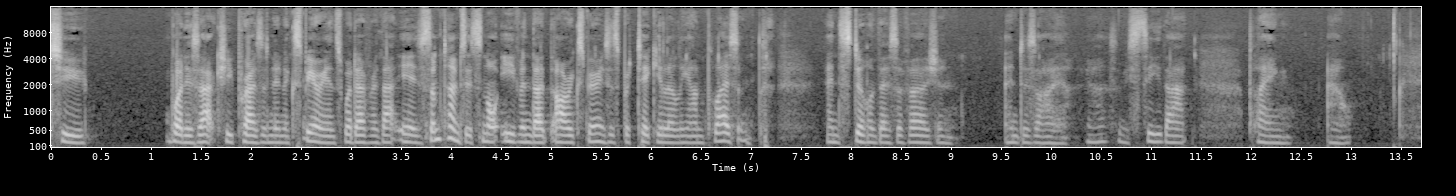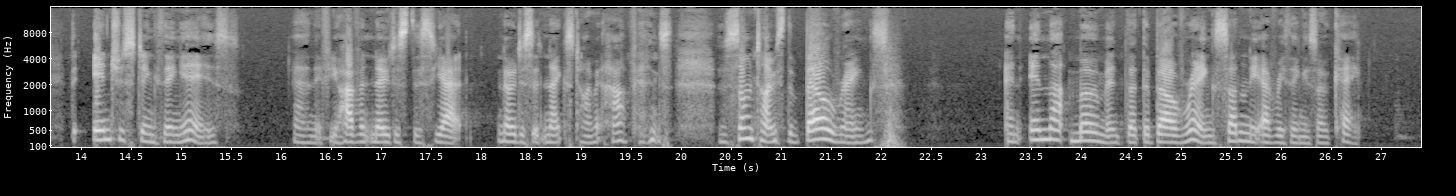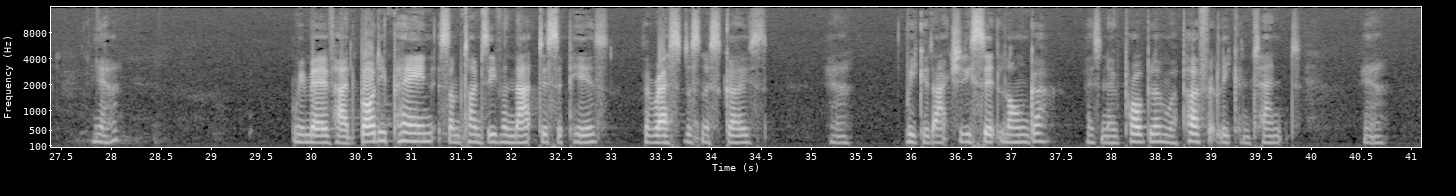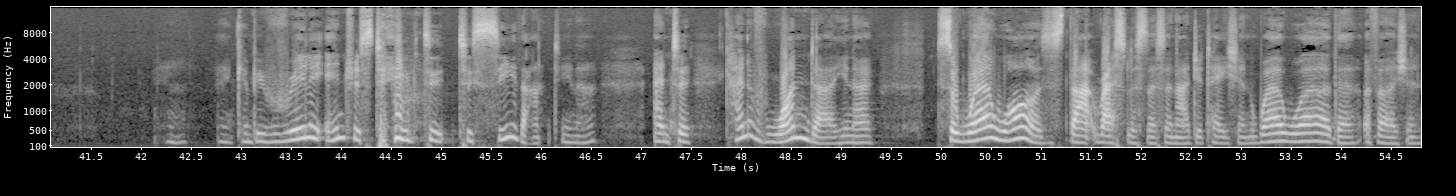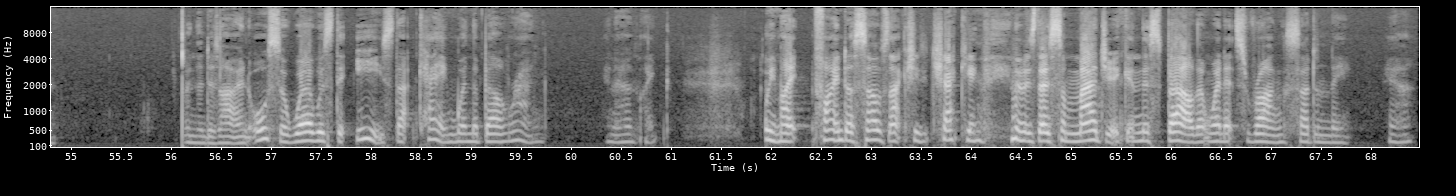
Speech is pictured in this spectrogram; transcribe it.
To what is actually present in experience, whatever that is. Sometimes it's not even that our experience is particularly unpleasant, and still there's aversion and desire. Yeah? So we see that playing out. The interesting thing is, and if you haven't noticed this yet, notice it next time it happens. Sometimes the bell rings, and in that moment that the bell rings, suddenly everything is okay. Yeah? We may have had body pain, sometimes even that disappears, the restlessness goes. Yeah. We could actually sit longer, there's no problem, we're perfectly content. Yeah. It can be really interesting to, to see that, you know, and to kind of wonder, you know, so where was that restlessness and agitation? Where were the aversion and the desire? And also, where was the ease that came when the bell rang? You know, like we might find ourselves actually checking, you know, is there some magic in this bell that when it's rung suddenly, yeah,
